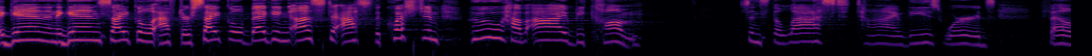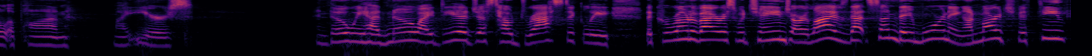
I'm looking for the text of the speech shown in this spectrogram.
again and again, cycle after cycle, begging us to ask the question Who have I become? Since the last time these words fell upon my ears. And though we had no idea just how drastically the coronavirus would change our lives, that Sunday morning on March 15th,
